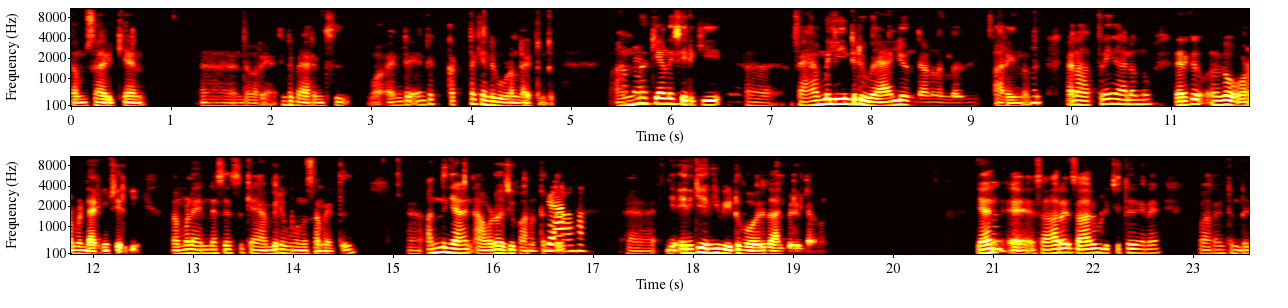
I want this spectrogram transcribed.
സംസാരിക്കാൻ എന്താ പറയാ എന്റെ പാരൻസ് എന്റെ എന്റെ കട്ടയ്ക്ക് എന്റെ കൂടെ ഉണ്ടായിട്ടുണ്ട്. അന്നൊക്കെയാണ് ശരിക്ക് ഫാമിലിന്റെ ഒരു വാല്യൂ എന്താണെന്നുള്ളത് അറിയുന്നത്. കാരണം അത്രയും കാലമൊന്നും നിനക്ക് നിനക്ക് ഓർമ്മ ഉണ്ടായിരിക്കും ശരിക്ക്. നമ്മൾ എൻ എസ് എസ് ക്യാമ്പിന് പോകുന്ന സമയത്ത് അന്ന് ഞാൻ അവിടെ വെച്ച് പറഞ്ഞിട്ടുണ്ട് എനിക്ക് എനിക്ക് വീട്ടിൽ പോയൊരു താല്പര്യമില്ലെന്ന് ഞാൻ സാറ് സാറ് വിളിച്ചിട്ട് ഇങ്ങനെ പറഞ്ഞിട്ടുണ്ട്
